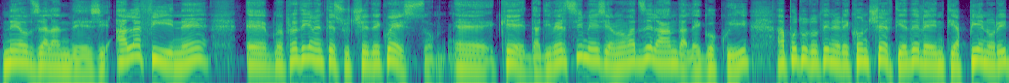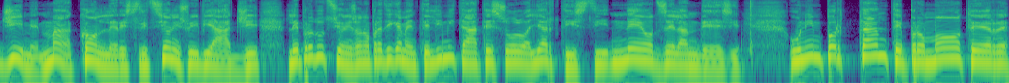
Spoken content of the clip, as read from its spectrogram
neozelandesi alla fine eh, praticamente succede questo, eh, che da diversi mesi la Nuova Zelanda, leggo qui, ha potuto tenere concerti ed eventi a pieno regime, ma con le restrizioni sui viaggi le produzioni sono praticamente limitate solo agli artisti neozelandesi. Un importante promoter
